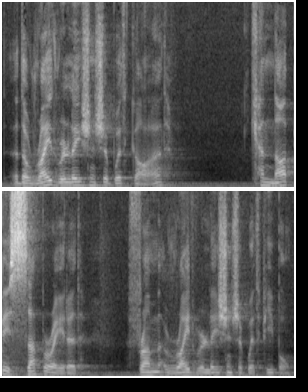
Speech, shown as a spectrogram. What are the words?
the right relationship with God cannot be separated from right relationship with people.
